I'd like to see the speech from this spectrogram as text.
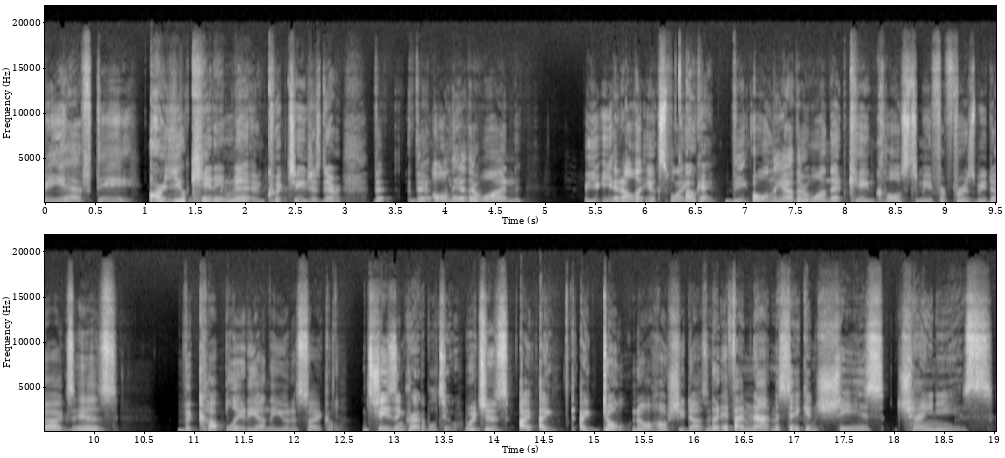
BFD. Are you kidding me? Ne- quick change is never. The, the only other one, y- y- and I'll let you explain. Okay. The only other one that came close to me for frisbee dogs is the cup lady on the unicycle, She's incredible too. which is I I, I don't know how she does it. But if I'm not mistaken, she's Chinese.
